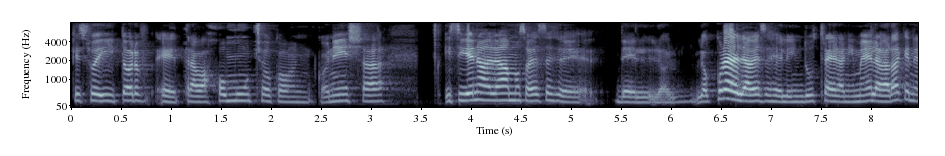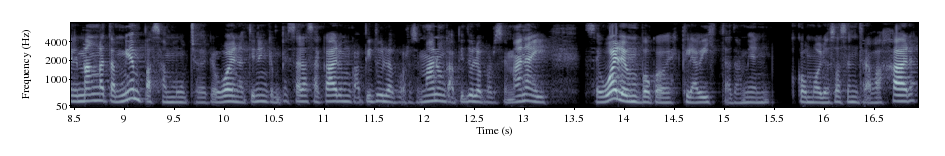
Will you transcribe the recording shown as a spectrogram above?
que su editor eh, trabajó mucho con, con ella y si bien hablábamos a veces de, lo, cruel a veces de la industria del anime, la verdad que en el manga también pasa mucho, de que bueno, tienen que empezar a sacar un capítulo por semana, un capítulo por semana y se vuelve un poco esclavista también cómo los hacen trabajar.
